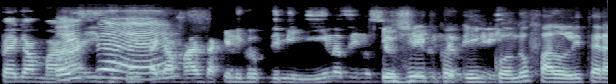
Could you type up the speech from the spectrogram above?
pega mais, e quem é. pega mais daquele grupo de meninas e não sei E, o que. gente, o e quando fala litera,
